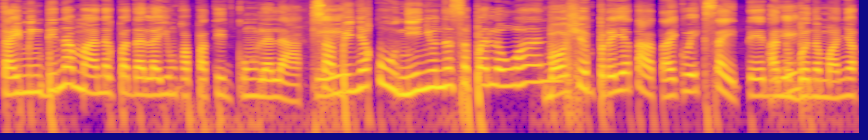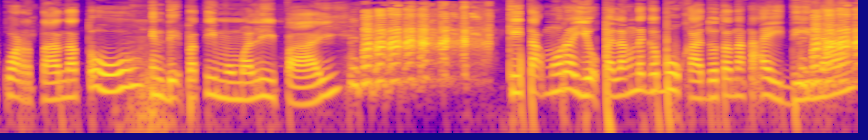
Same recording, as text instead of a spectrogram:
Timing din naman, nagpadala yung kapatid kong lalaki. Sabi niya, kunin yun na sa Palawan. Ba, syempre, ya tatay ko excited Ano eh. ba naman niya kwarta na to? Hindi pati mo malipay. Kita mo rayo palang nagabukado ta naka-ID na.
